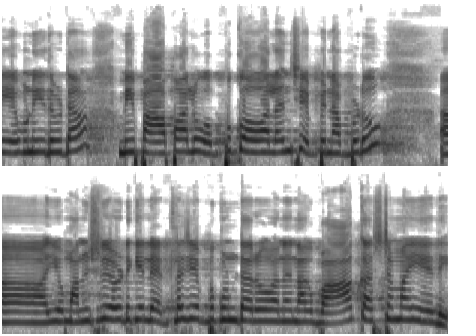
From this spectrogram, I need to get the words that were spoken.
దేవుని ఎదుట మీ పాపాలు ఒప్పుకోవాలని చెప్పినప్పుడు అయ్యో మనుషులు ఎవరికి వెళ్ళి ఎట్లా చెప్పుకుంటారో అని నాకు బాగా కష్టమయ్యేది.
